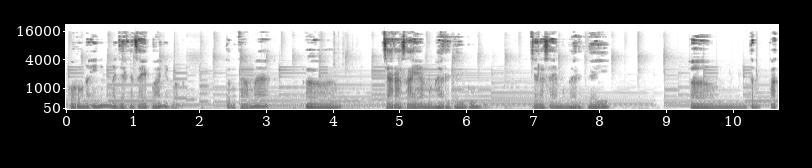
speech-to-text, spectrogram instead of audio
corona ini mengajarkan saya banyak banget terutama uh, cara saya menghargai bumi cara saya menghargai um, tempat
